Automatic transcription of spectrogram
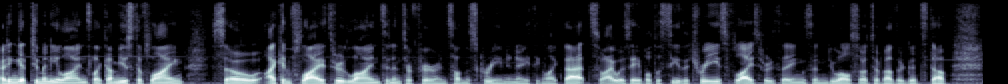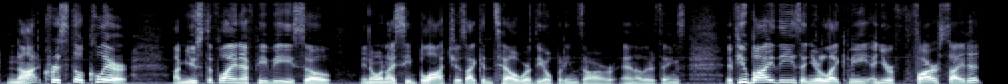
I didn't get too many lines like I'm used to flying. So I can fly through lines and interference on the screen and anything like that. So I was able to see the trees, fly through things and do all sorts of other good stuff. Not crystal clear. I'm used to flying FPV, so you know, when I see blotches, I can tell where the openings are and other things. If you buy these and you're like me and you're far-sighted,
